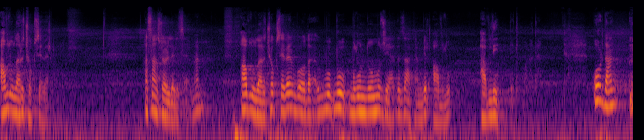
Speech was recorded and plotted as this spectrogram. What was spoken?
avluları çok severim. Asansörleri sevmem. Avluları çok severim. Bu, oda, bu, bu bulunduğumuz yerde zaten bir avlu. Avli dedim ona da. Oradan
